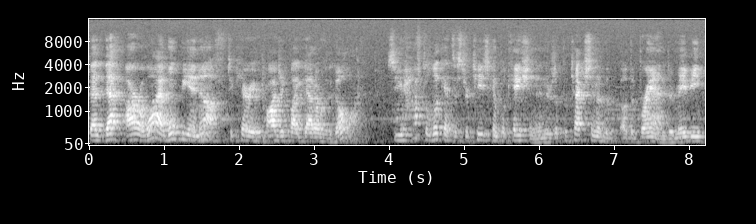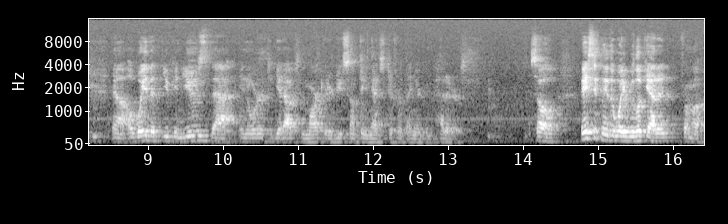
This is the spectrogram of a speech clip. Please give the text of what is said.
that that ROI won't be enough to carry a project like that over the goal line. So you have to look at the strategic implication, and there's a protection of the, of the brand. There may be uh, a way that you can use that in order to get out to the market or do something that's different than your competitors. So basically the way we look at it from a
